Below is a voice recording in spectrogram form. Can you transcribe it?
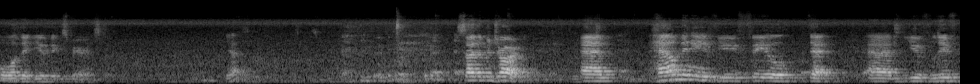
Or that you've experienced it? Yeah? So the majority. Um, how many of you feel that uh, you've lived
